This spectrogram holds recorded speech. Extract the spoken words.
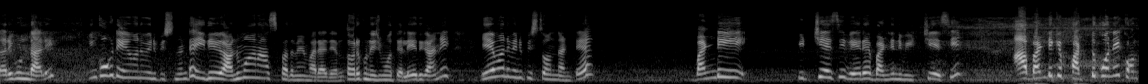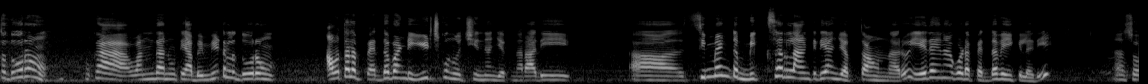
జరిగి ఉండాలి ఇంకొకటి ఏమని వినిపిస్తుందంటే ఇది అనుమానాస్పదమే మరి అది ఎంతవరకు నిజమో తెలియదు కానీ ఏమని వినిపిస్తోందంటే బండి హిట్ చేసి వేరే బండిని హిట్ చేసి ఆ బండికి పట్టుకొని కొంత దూరం ఒక వంద నూట యాభై మీటర్ల దూరం అవతల పెద్ద బండి ఈడ్చుకొని వచ్చిందని చెప్తున్నారు. అది సిమెంట్ మిక్సర్ లాంటిది అని చెప్తా ఉన్నారు. ఏదైనా కూడా పెద్ద వెహికల్ అది. సో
